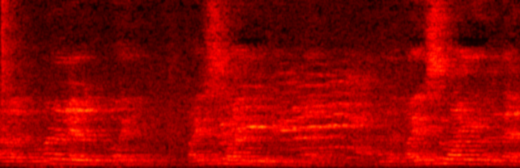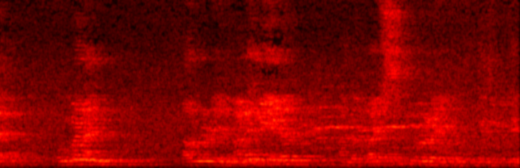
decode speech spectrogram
அவர் குமணனிடம் போய் பரிசு வாங்கி இருக்கின்றார் அந்த பரிசு வாங்கி வந்த குமணன் அவனுடைய மனைவியிடம் அந்த பரிசு பொருளை கொடுத்துவிட்டு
